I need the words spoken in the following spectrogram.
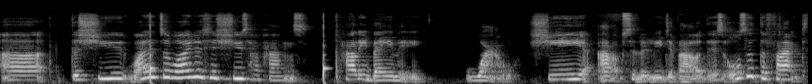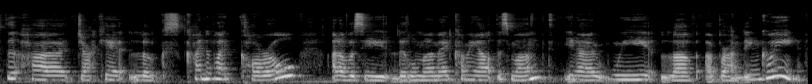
Uh, the shoe, why, do, why does his shoes have hands? Halle Bailey wow she absolutely devoured this also the fact that her jacket looks kind of like coral and obviously little mermaid coming out this month you know we love a branding queen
